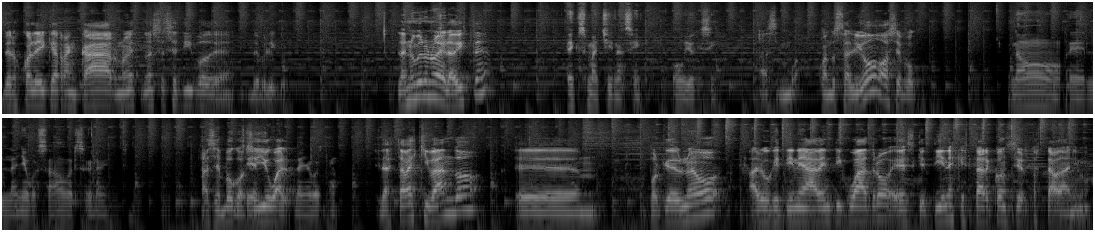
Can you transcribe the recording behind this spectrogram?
de los cuales hay que arrancar, no es, no es ese tipo de, película. La número 9, ¿la viste? Ex Machina, sí, obvio que sí. ¿Cuándo salió o hace poco? No, el año pasado parece que la vi. Hace poco, sí, igual. La estaba esquivando eh, porque de nuevo, algo que tiene A24 es que tienes que estar con cierto estado de ánimo.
